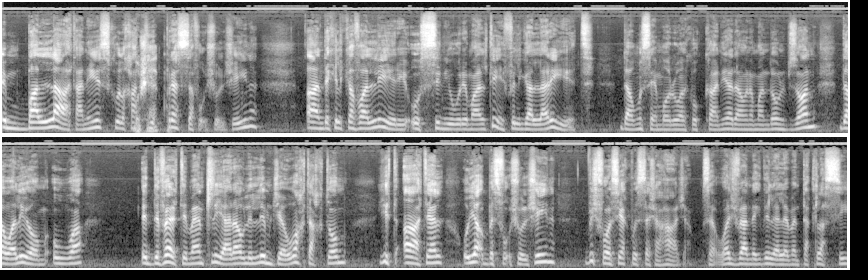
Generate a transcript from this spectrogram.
imballata nies kulħadd jippressa fuq xulxin, għandek il-kavallieri u s-sinjuri Maltin fil-gallarijiet, dawn mhux se jmorru għall-kukkanja dawn m'għandhomx bżonn, daw għalihom huwa d-divertiment li jaraw lill-imġewwaħ taħthom jitqatel u jaqbeż fuq xulxin biex forsi jakkwista xi ħaġa sewwa, jiġifieri għandek din l-element ta' klassi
